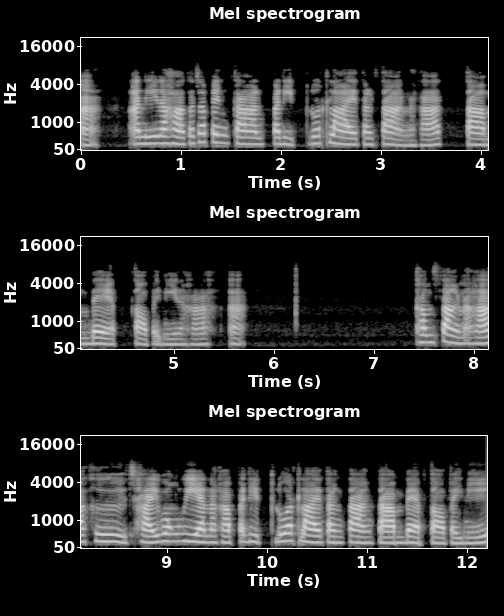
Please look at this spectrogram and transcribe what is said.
อะ อันนี้นะคะก็จะเป็นการประดิษฐ์ลวดลายต่างๆนะคะ ตามแบบต่อไปนี้นะคะ อะคำสั่งนะคะคือใช้วงเวียนนะคะ ประดิษฐ์ลวดลายต่างๆ ตามแบบต่อไปนี้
